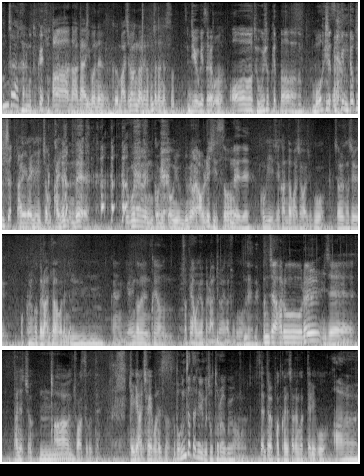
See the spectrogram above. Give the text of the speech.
혼자 가는 것도 꽤 좋다. 아 나 나 이번에 그 마지막 날에는 혼자 다녔어 뉴욕에서요? 어. 어, 좋으셨겠다. 뭐 하셨어요, 근데 혼자? 아 그러니까 이게 좀 갈렸는데 그분은 거기 또 유- 유명한 아울렛이 있어 네네. 거기 이제 간다고 하셔가지고 저는 사실 뭐 그런 거 별로 안 좋아하거든요. 음, 그냥 여행 가면 그냥 쇼핑하고 이런 거 별로 안 좋아해가지고 네네. 혼자 하루를 이제 다녔죠. 음. 아 좋았어 그때. 되게 알차게 보냈어. 저도 혼자 다니는 거 좋더라고요. 어, 센트럴파크에서 자전거 때리고 아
